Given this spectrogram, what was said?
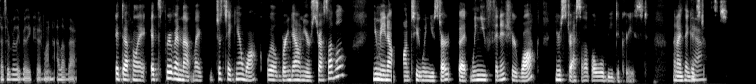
that's a really really good one. I love that. It definitely it's proven that like just taking a walk will bring down your stress level. You may mm-hmm. not want to when you start but when you finish your walk your stress level will be decreased. And I think it's yeah. just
